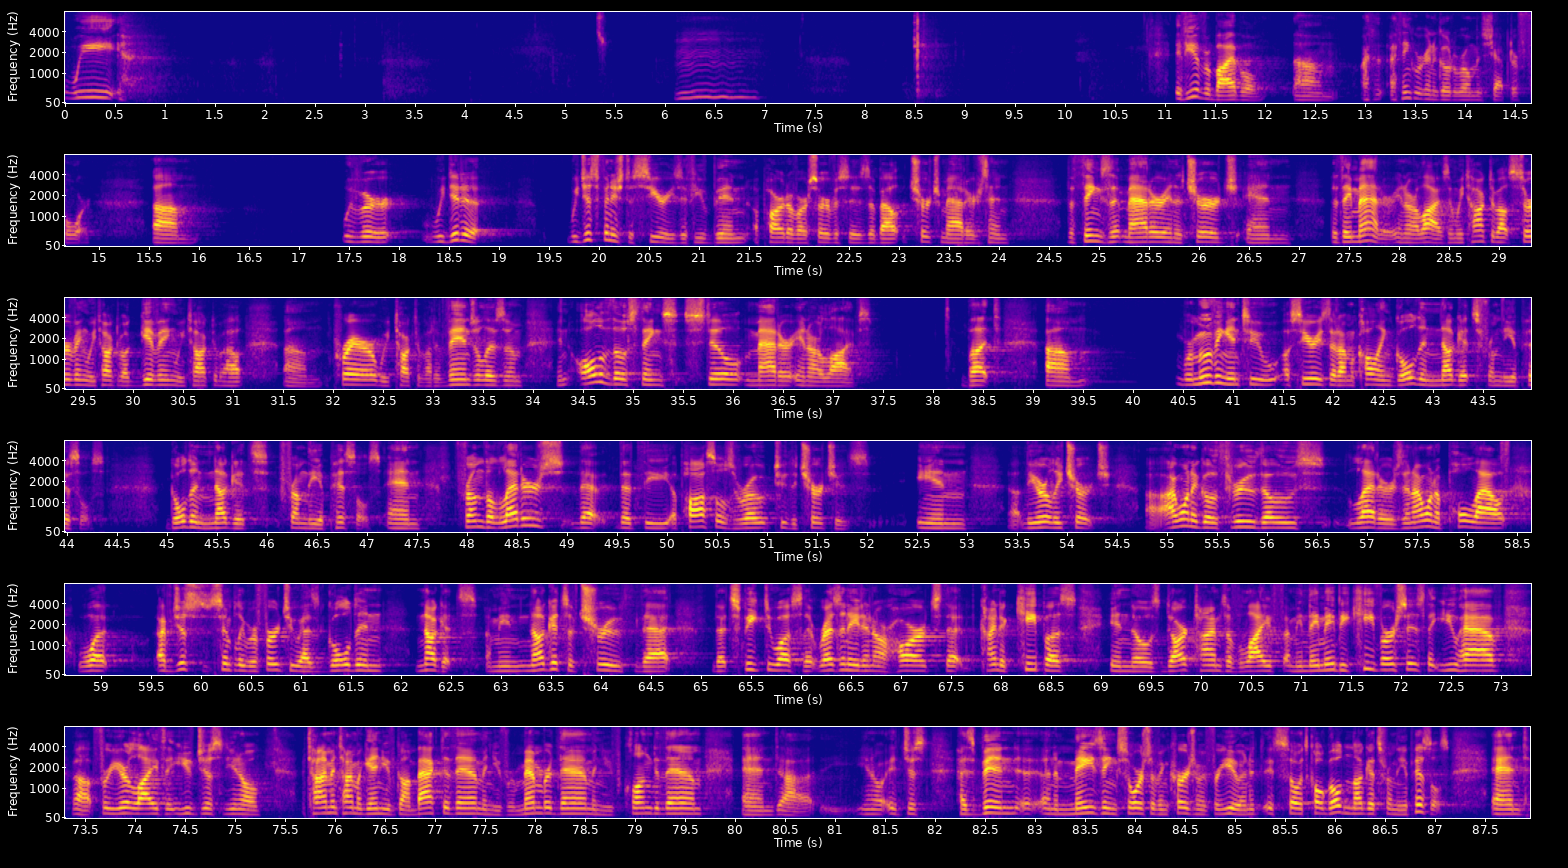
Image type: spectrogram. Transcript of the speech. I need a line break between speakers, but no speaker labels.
we Mm. If you have a Bible, um, I, th- I, think we're going to go to Romans chapter 4. Um, we were we did a we just finished a series if you've been a part of our services about church matters and the things that matter in a church and that they matter in our lives. And we talked about serving, we talked about giving, we talked about um, prayer, we talked about evangelism, and all of those things still matter in our lives. But um, we're moving into a series that I'm calling Golden Nuggets from the Epistles. Golden Nuggets from the Epistles. And from the letters that, that the apostles wrote to the churches in uh, the early church, uh, I want to go through those letters, and I want to pull out what I've just simply referred to as golden nuggets. I mean, nuggets of truth that, that speak to us, that resonate in our hearts, that kind of keep us in those dark times of life. I mean, they may be key verses that you have uh, for your life that you've just, you know, time and time again, you've gone back to them and you've remembered them and you've clung to them and, uh, you know, it just has been an amazing source of encouragement for you. And it, it's, so it's called Golden Nuggets from the Epistles. And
